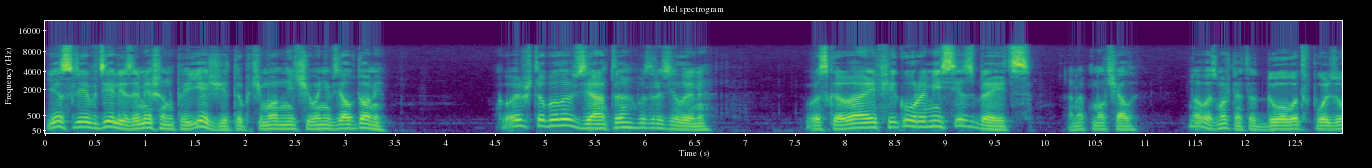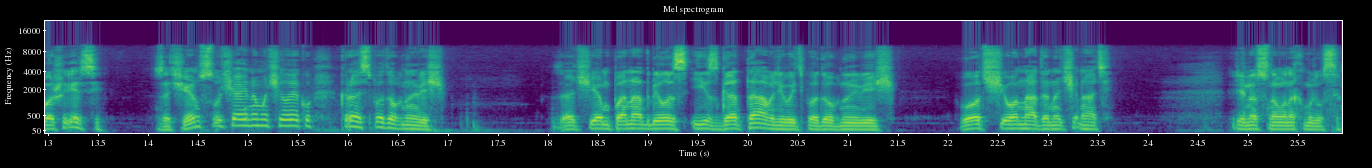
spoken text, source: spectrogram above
Если в деле замешан приезжий, то почему он ничего не взял в доме? — Кое-что было взято, — возразила Эми. — Восковая фигура миссис Бейтс. Она помолчала. — Но, возможно, это довод в пользу вашей версии. Зачем случайному человеку красть подобную вещь? Зачем понадобилось изготавливать подобную вещь? Вот с чего надо начинать. Рина снова нахмурился.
